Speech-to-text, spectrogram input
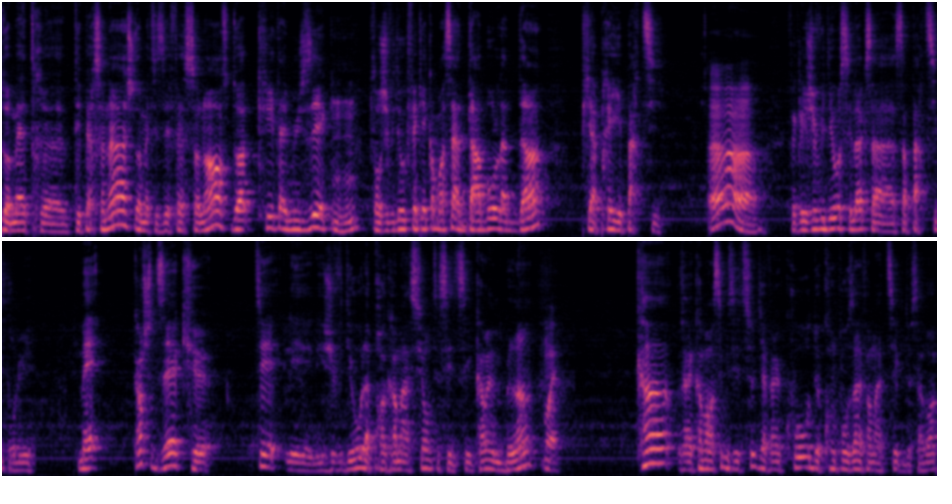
dois mettre euh, tes personnages, tu dois mettre tes effets sonores, tu dois créer ta musique. Mhm. Ton jeu vidéo fait qu'il a commencé à dabble là-dedans puis après, il est parti. Ah. Fait que les jeux vidéo, c'est là que ça, ça partit pour lui. Mais quand je te disais que, tu sais, les, les jeux vidéo, la programmation, c'est quand même blanc. Ouais. Quand j'avais commencé mes études, il y avait un cours de composants informatiques, de savoir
